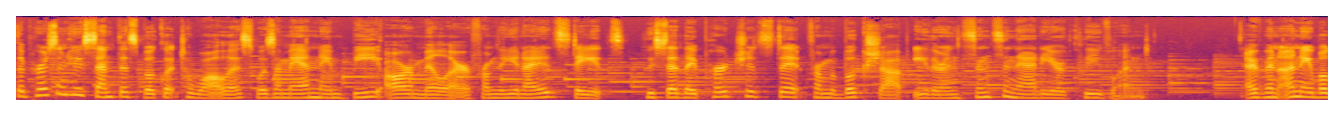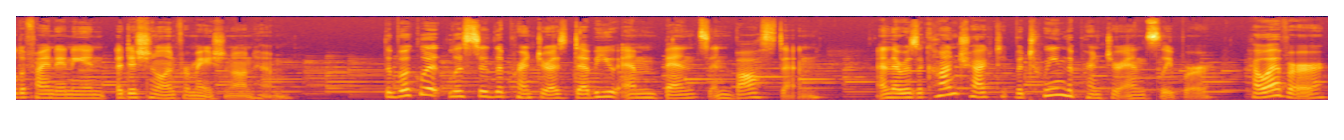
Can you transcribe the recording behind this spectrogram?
The person who sent this booklet to Wallace was a man named B.R. Miller from the United States who said they purchased it from a bookshop either in Cincinnati or Cleveland. I've been unable to find any additional information on him. The booklet listed the printer as W.M. Bentz in Boston, and there was a contract between the printer and Sleeper. However,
